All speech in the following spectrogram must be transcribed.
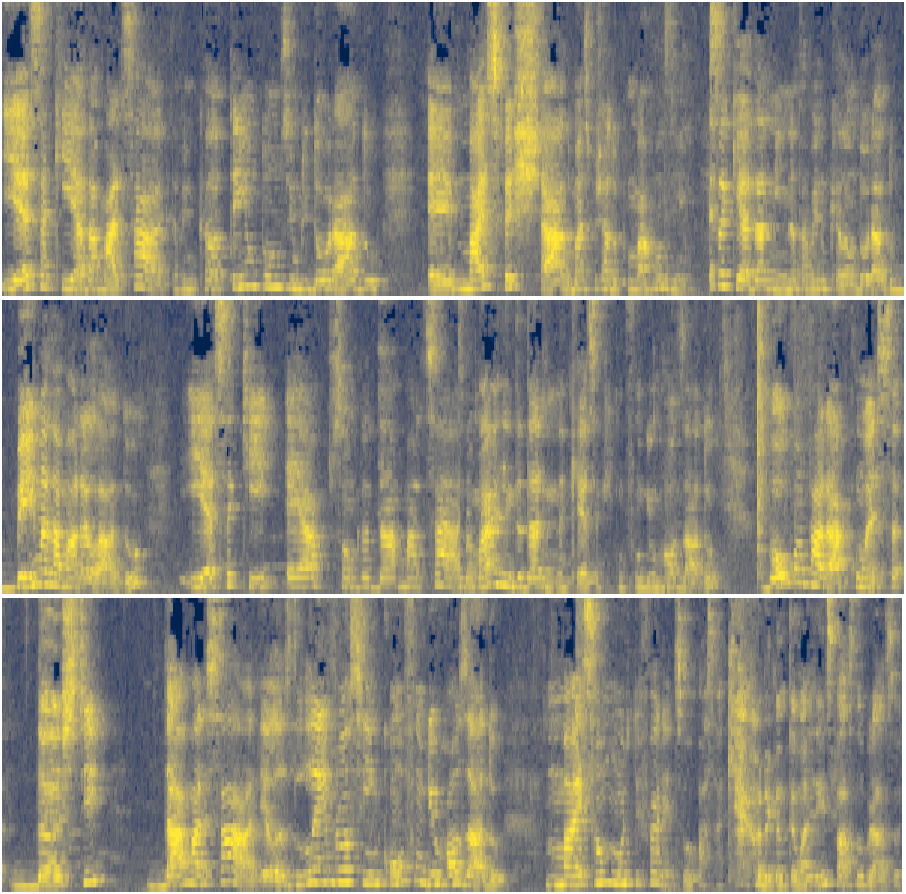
E essa aqui é a da Mari Saad, tá vendo? Que ela tem um tomzinho de dourado é, mais fechado, mais fechado pro marronzinho. Essa aqui é a da Nina, tá vendo? Que ela é um dourado bem mais amarelado. E essa aqui é a sombra da Mari Saad. A sombra mais linda da Nina, que é essa aqui com fundinho rosado. Vou comparar com essa Dust da Mari Saad. Elas lembram, assim, com fundinho rosado mas são muito diferentes. Eu vou passar aqui agora que eu não tenho mais nem espaço no braço.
